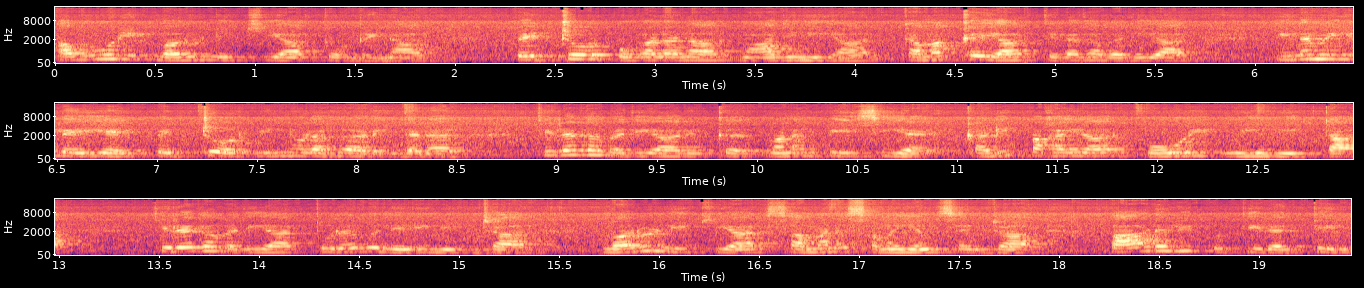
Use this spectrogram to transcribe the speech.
அவ்வூரில் மருள் நீக்கியார் தோன்றினார். பெற்றோர் புகழனார் மாதினியார் தமக்கையார் திலகவதியார். இளமையிலேயே பெற்றோர் விண்ணுலகு அடைந்தனர். திலகவதியாருக்கு மனம் பேசிய கலிப்பகையார் போரில் உயிர் நீத்தார். திலகவதியார் துறவு நெறி நின்றார். மருநீக்கியார் சமண சமயம் சென்றார். பாடலி புத்திரத்தில்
